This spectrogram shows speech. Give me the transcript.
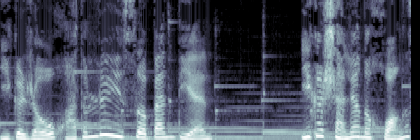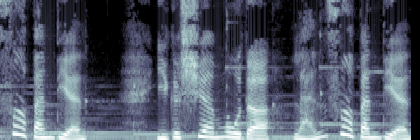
一个柔滑的绿色斑点，一个闪亮的黄色斑点，一个炫目的蓝色斑点，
